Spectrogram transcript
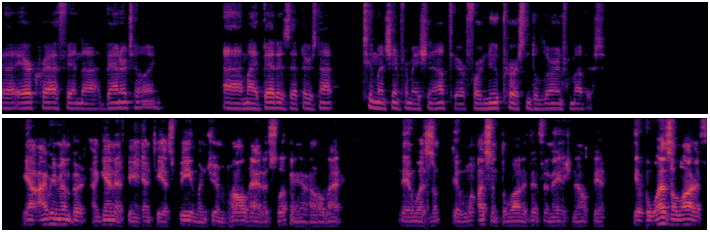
uh, aircraft in uh, banner towing, uh, my bet is that there's not too much information out there for a new person to learn from others. Yeah, I remember again at the NTSB when Jim Hall had us looking at all that there wasn't there wasn't a lot of information out there. There was a lot of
